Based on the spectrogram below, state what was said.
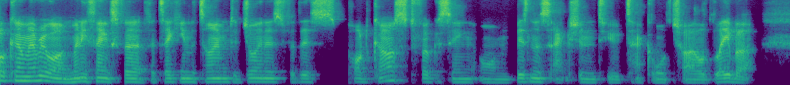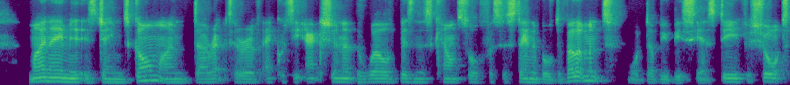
Welcome, everyone. Many thanks for, for taking the time to join us for this podcast focusing on business action to tackle child labor. My name is James Gomme. I'm Director of Equity Action at the World Business Council for Sustainable Development, or WBCSD for short.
